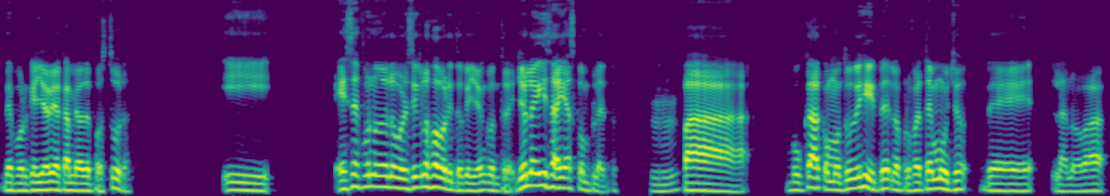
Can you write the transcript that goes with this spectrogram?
de por qué yo había cambiado de postura? Y ese fue uno de los versículos favoritos que yo encontré. Yo leí Isaías completo Ujú. para buscar, como tú dijiste, los profetas mucho de la nueva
